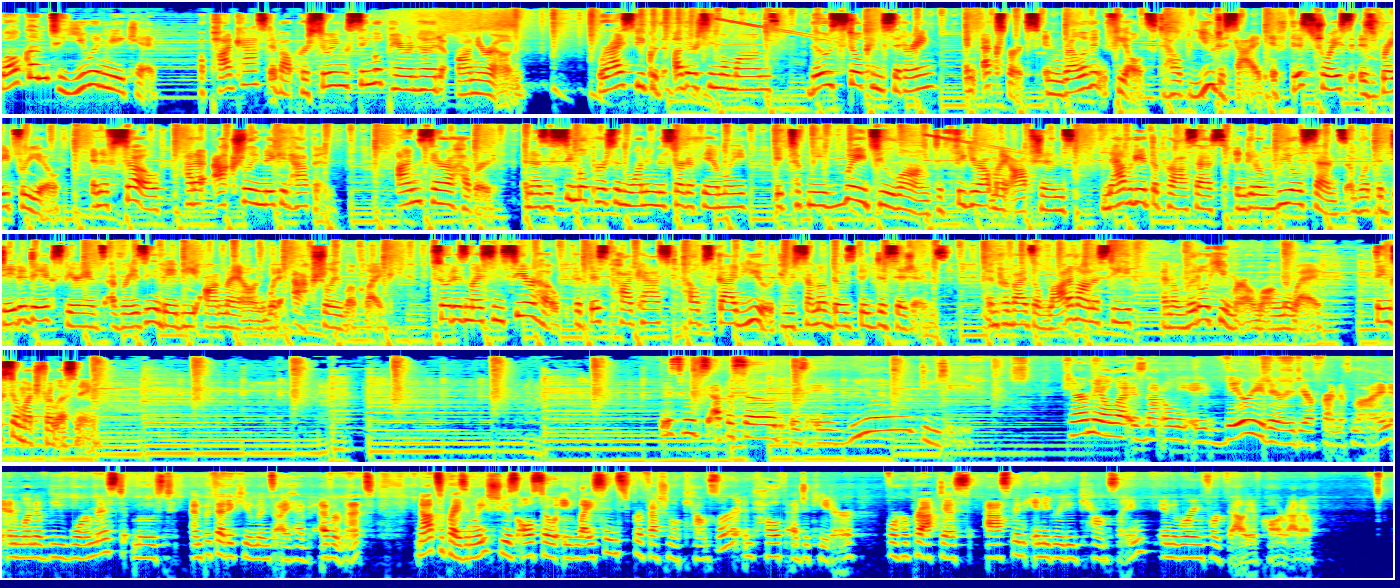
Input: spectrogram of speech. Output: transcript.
Welcome to You and Me Kid, a podcast about pursuing single parenthood on your own, where I speak with other single moms, those still considering, and experts in relevant fields to help you decide if this choice is right for you, and if so, how to actually make it happen. I'm Sarah Hubbard and as a single person wanting to start a family, it took me way too long to figure out my options, navigate the process, and get a real sense of what the day to day experience of raising a baby on my own would actually look like. So it is my sincere hope that this podcast helps guide you through some of those big decisions and provides a lot of honesty and a little humor along the way. Thanks so much for listening. This week's episode is a real doozy. Cara Maiolo is not only a very, very dear friend of mine and one of the warmest, most empathetic humans I have ever met. Not surprisingly, she is also a licensed professional counselor and health educator for her practice, Aspen Integrated Counseling, in the Roaring Fork Valley of Colorado.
